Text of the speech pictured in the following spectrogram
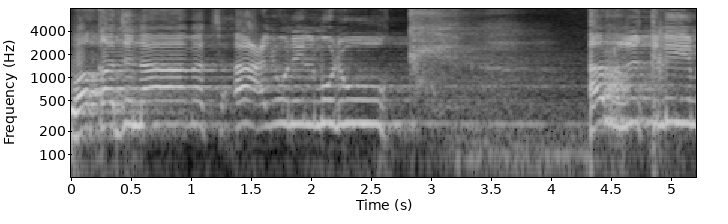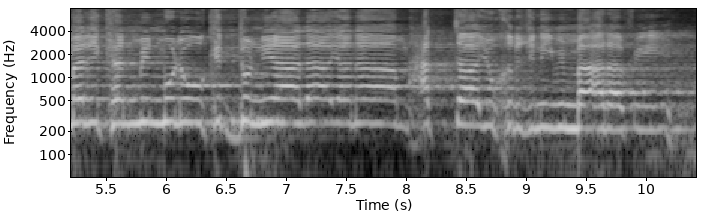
وقد نامت أعين الملوك. أرق لي ملكا من ملوك الدنيا لا ينام حتى يخرجني مما أنا فيه.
